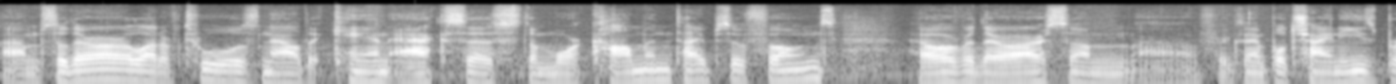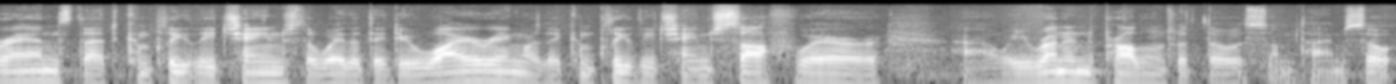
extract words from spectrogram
Um, so there are a lot of tools now that can access the more common types of phones. However, there are some, uh, for example, Chinese brands that completely change the way that they do wiring or they completely change software. Or, uh, we run into problems with those sometimes. So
